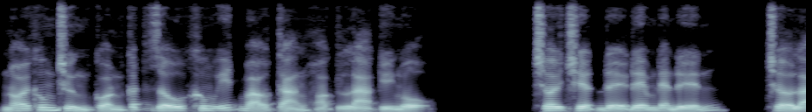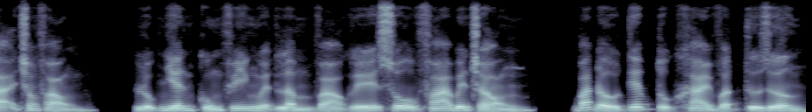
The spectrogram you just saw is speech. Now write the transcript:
Nói không chừng còn cất giấu không ít bảo tàng hoặc là kỳ ngộ. Chơi triệt để đêm đen đến, trở lại trong phòng, lục nhiên cùng phi nguyệt lâm vào ghế s o f a bên trong, bắt đầu tiếp tục khai vật tư dương.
